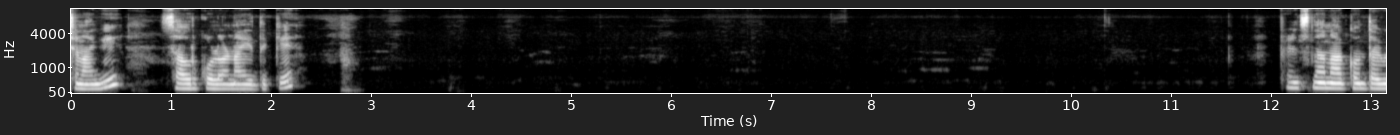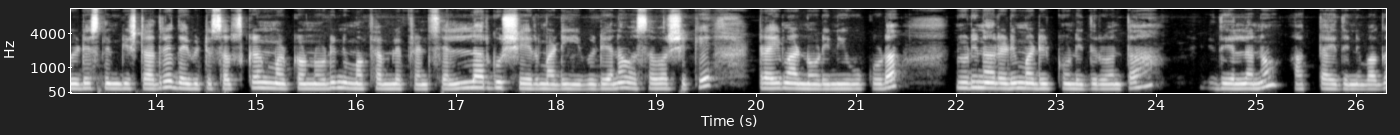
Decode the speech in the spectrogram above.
ಚೆನ್ನಾಗಿ ಸವ್ರ್ಕೊಳ್ಳೋಣ ಇದಕ್ಕೆ. ಫ್ರೆಂಡ್ಸ್ ನಾನು ಹಾಕೋಂಥ ವೀಡಿಯೋಸ್ ನಿಮ್ಗೆ ಇಷ್ಟ ಆದರೆ ದಯವಿಟ್ಟು ಸಬ್ಸ್ಕ್ರೈಬ್ ಮಾಡ್ಕೊಂಡು ನೋಡಿ, ನಿಮ್ಮ ಫ್ಯಾಮಿಲಿ ಫ್ರೆಂಡ್ಸ್ ಎಲ್ಲರಿಗೂ ಶೇರ್ ಮಾಡಿ ಈ ವಿಡಿಯೋನ ಹೊಸ ವರ್ಷಕ್ಕೆ ಟ್ರೈ ಮಾಡಿ ನೋಡಿ, ನೀವು ಕೂಡ ನೋಡಿ ನಾನು ರೆಡಿ ಮಾಡಿ ಇಟ್ಕೊಂಡಿದ್ದಿರುವಂತಹ ಇದೆಲ್ಲನೂ ಹಾಕ್ತಾಯಿದ್ದೀನಿ ಇವಾಗ.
